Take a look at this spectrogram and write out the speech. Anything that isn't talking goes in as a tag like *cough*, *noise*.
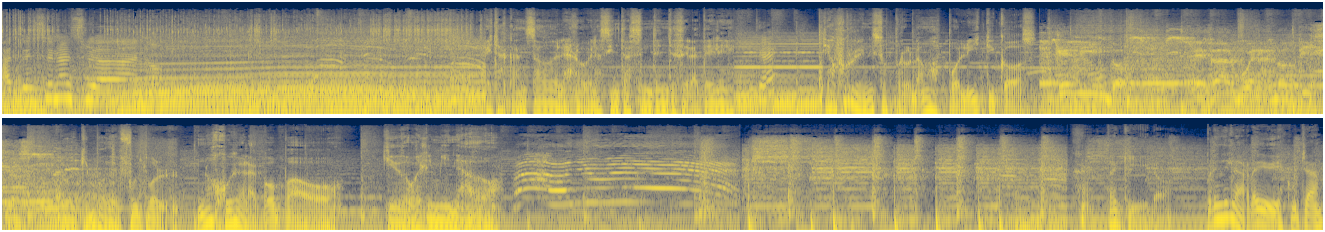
Atención al ciudadano. ¿Estás cansado de las novelas intrascendentes de la tele? ¿Qué? ¿Te aburren esos programas políticos? Qué lindo es dar buenas noticias. ¿Tu equipo de fútbol no juega la copa o quedó eliminado? Tranquilo, prende la radio y escucha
